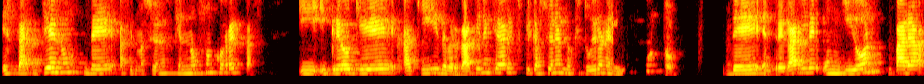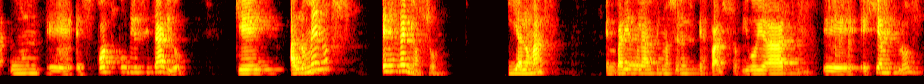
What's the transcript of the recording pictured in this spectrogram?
Está lleno de afirmaciones que no son correctas. Y, creo que aquí de verdad tienen que dar explicaciones los que tuvieron el gusto de entregarle un guion para un spot publicitario que a lo menos es engañoso, y a lo más, en varias de las afirmaciones es falso. Y voy a dar eh, ejemplos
